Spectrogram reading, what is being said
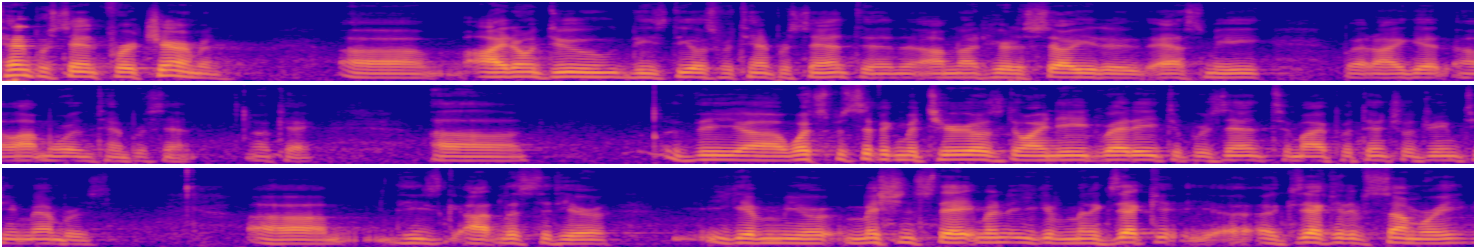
10% uh, for a chairman. Uh, I don't do these deals for 10%, and I'm not here to sell you to ask me, but I get a lot more than 10%. Okay. Uh, the, uh, what specific materials do I need ready to present to my potential Dream Team members? Um, he's got listed here. You give them your mission statement, you give them an execu executive summary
